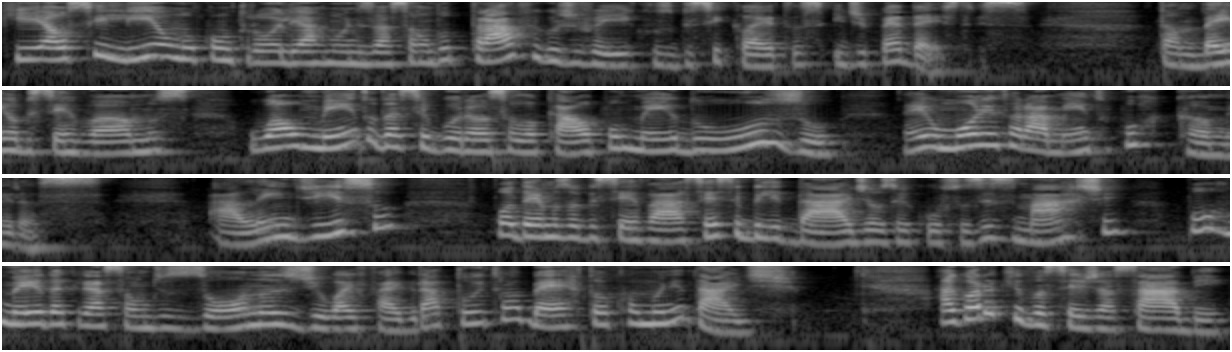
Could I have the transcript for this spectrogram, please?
que auxiliam no controle e harmonização do tráfego de veículos, bicicletas e de pedestres. Também observamos o aumento da segurança local por meio do uso né, e o monitoramento por câmeras. Além disso, podemos observar a acessibilidade aos recursos smart por meio da criação de zonas de Wi-Fi gratuito aberto à comunidade. Agora que você já sabe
